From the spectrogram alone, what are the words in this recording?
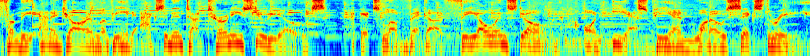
From the Anajar and Levine Accident Attorney Studios, it's LaVicka, Theo, and Stone on ESPN 1063.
